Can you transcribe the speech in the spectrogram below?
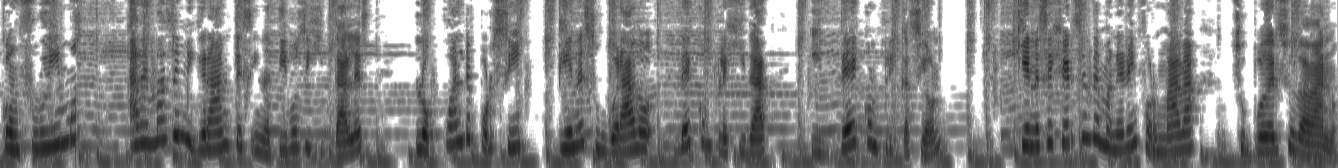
confluimos, además de migrantes y nativos digitales, lo cual de por sí tiene su grado de complejidad y de complicación, quienes ejercen de manera informada su poder ciudadano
